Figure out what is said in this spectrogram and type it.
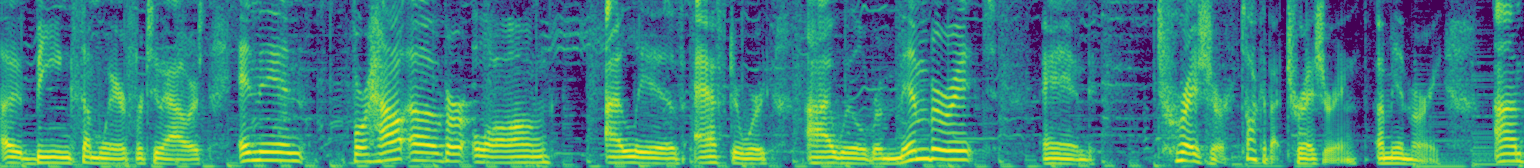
uh, being somewhere for two hours. And then for however long I live afterward, I will remember it and treasure. Talk about treasuring a memory. I'm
